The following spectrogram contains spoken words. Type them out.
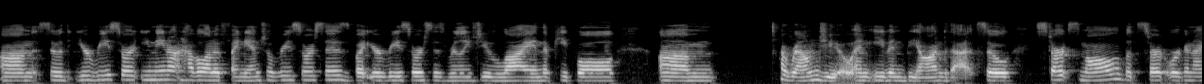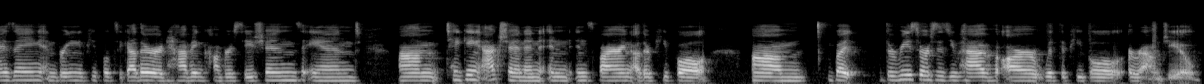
um, so your resource you may not have a lot of financial resources but your resources really do lie in the people um, around you and even beyond that. So start small, but start organizing and bringing people together and having conversations and um, taking action and, and, inspiring other people. Um, but the resources you have are with the people around you.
